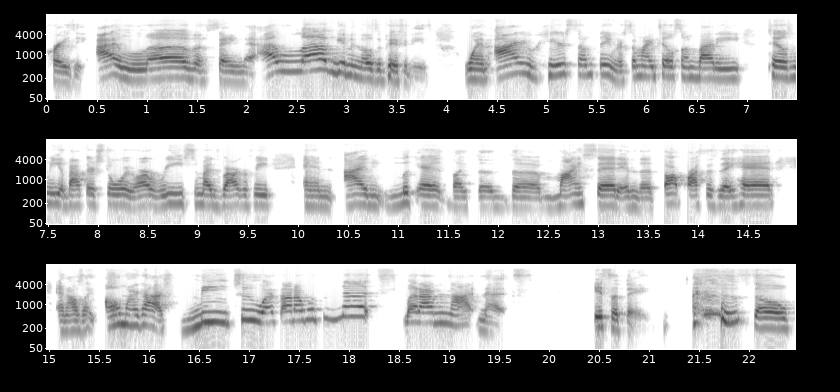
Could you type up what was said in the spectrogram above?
crazy. I love saying that. I love getting those epiphanies. When I hear something or somebody tells somebody tells me about their story or I read somebody's biography and I look at like the the mindset and the thought process they had and I was like, "Oh my gosh, me too. I thought I was nuts, but I'm not nuts." It's a thing. so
